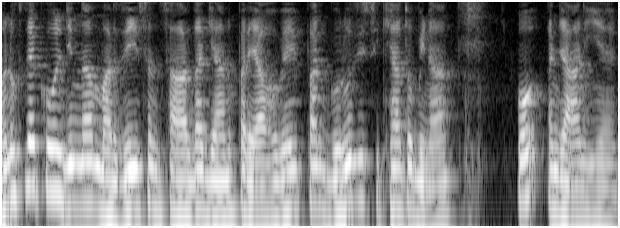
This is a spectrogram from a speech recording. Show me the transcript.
ਮਨੁੱਖ ਦੇ ਕੋਲ ਜਿੰਨਾ ਮਰਜ਼ੀ ਸੰਸਾਰ ਦਾ ਗਿਆਨ ਭਰਿਆ ਹੋਵੇ, ਪਰ ਗੁਰੂ ਦੀ ਸਿੱਖਿਆ ਤੋਂ ਬਿਨਾ ਉਹ ਅਣਜਾਣ ਹੀ ਹੈ।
